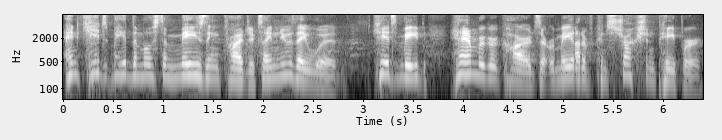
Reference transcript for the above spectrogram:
And kids made the most amazing projects. I knew they would. Kids made hamburger cards that were made out of construction paper.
